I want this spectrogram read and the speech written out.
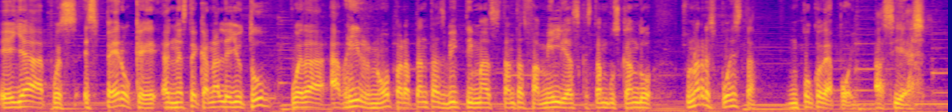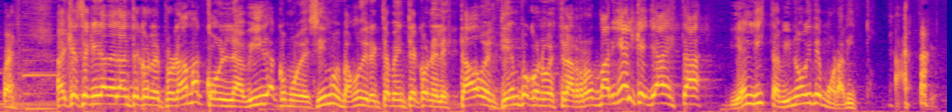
Ella, pues espero que en este canal de YouTube pueda abrir, ¿no? Para tantas víctimas, tantas familias que están buscando una respuesta, un poco de apoyo. Así es. Bueno, hay que seguir adelante con el programa, con la vida, como decimos. Vamos directamente con el estado del tiempo con nuestra Rob Mariel, que ya está bien lista. Vino hoy de moradito.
